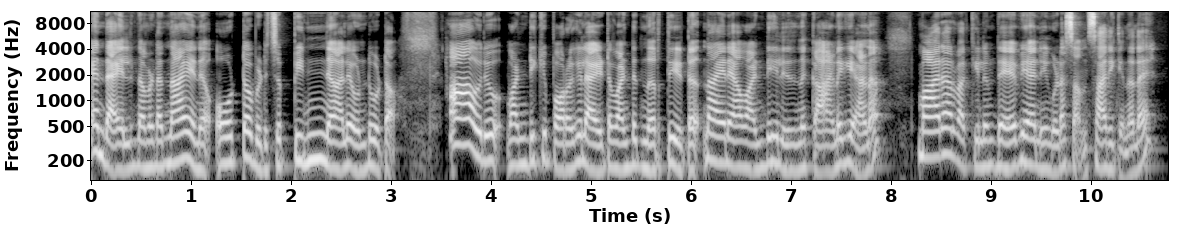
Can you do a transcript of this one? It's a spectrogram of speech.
എന്തായാലും നമ്മുടെ നയന് ഓട്ടോ പിടിച്ച് പിന്നാലെ ഉണ്ട് കേട്ടോ. ആ ഒരു വണ്ടിക്ക് പുറകിലായിട്ട് വണ്ടി നിർത്തിയിട്ട് നയനെ ആ വണ്ടിയിലിരുന്ന് കാണുകയാണ്. മാരാർ വക്കീലും ദേവ്യാനിയും കൂടെ സംസാരിക്കുന്നത്.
